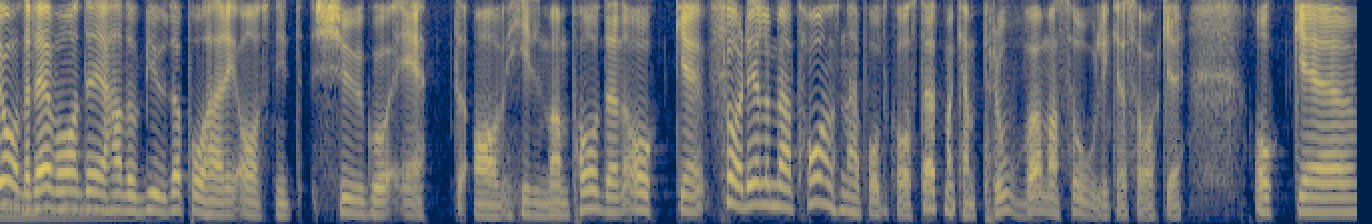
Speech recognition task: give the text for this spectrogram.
Ja, det där var det jag hade att bjuda på här i avsnitt 21 av Hillman-podden. Och eh, fördelen med att ha en sån här podcast är att man kan prova massa olika saker. Och eh,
